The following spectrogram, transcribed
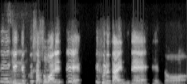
で、うん。結局誘われて、で、フルタイムで、えっと、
